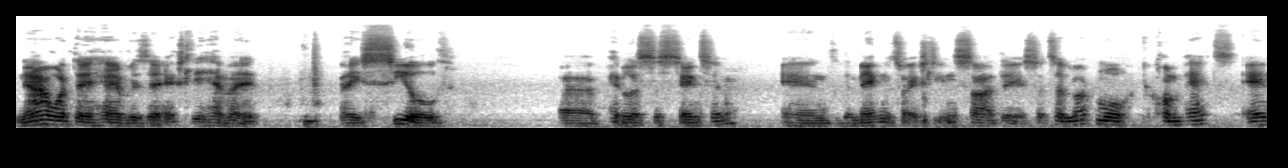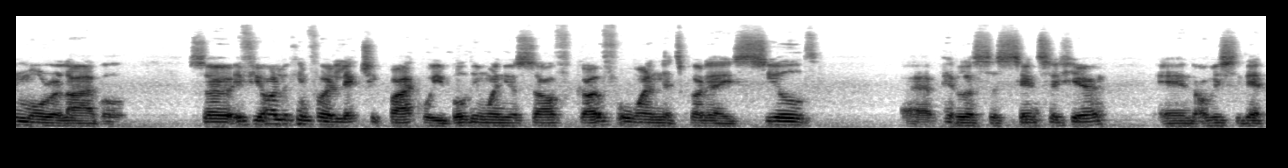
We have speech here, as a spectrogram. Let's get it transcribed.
Now what they have is they actually have a, a sealed uh, pedal assist sensor and the magnets are actually inside there. So it's a lot more compact and more reliable. So if you are looking for an electric bike or you're building one yourself, go for one that's got a sealed uh, pedal assist sensor here. And obviously that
